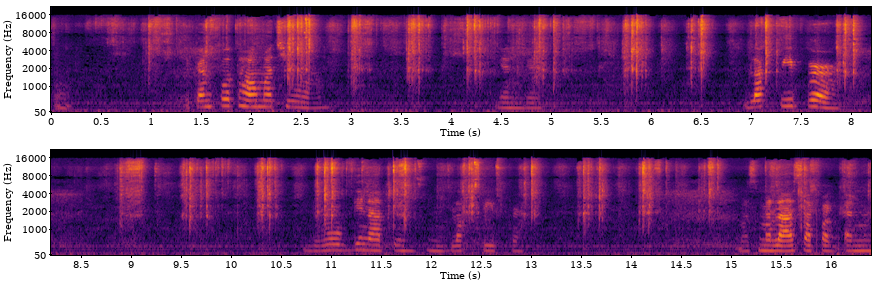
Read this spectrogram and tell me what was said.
Kung, you can put how much you want. Yan guys. Black pepper. Durugin natin yung black pepper. Mas malasa pag ano,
